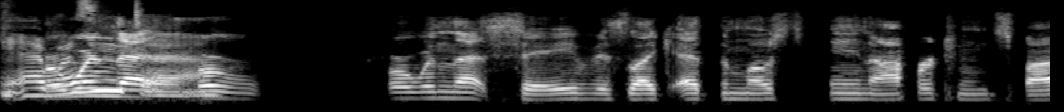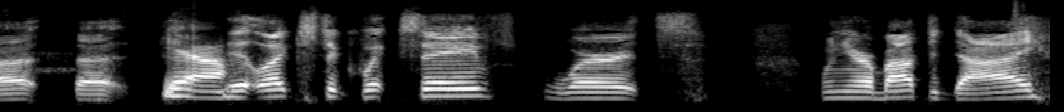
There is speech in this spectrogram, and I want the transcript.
Yeah, or when that uh, or or when that save is like at the most inopportune spot that yeah, it likes to quick save where it's when you're about to die.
